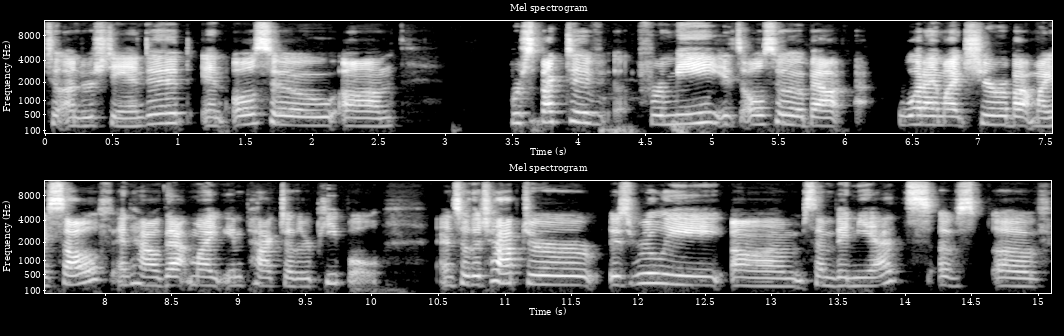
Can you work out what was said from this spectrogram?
to understand it, and also um, perspective for me, it's also about what I might share about myself and how that might impact other people. And so the chapter is really um, some vignettes of of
